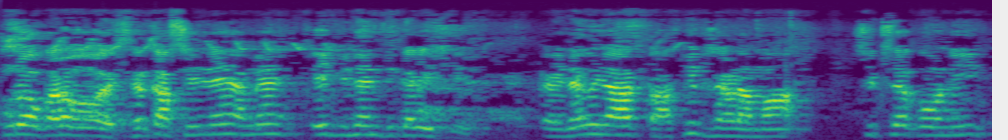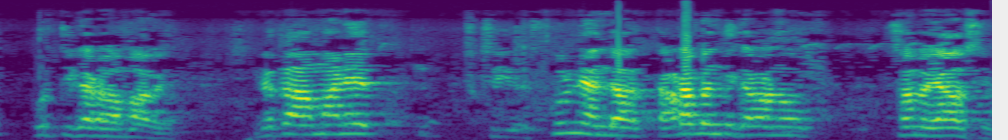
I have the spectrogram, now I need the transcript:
પૂરો કરવામાં આવે સરકારશ્રીને અમે એ વિનંતી કરી છે કે નવીન આ પ્રાથમિક શાળામાં શિક્ષકોની પૂર્તિ કરવામાં આવે. નકા અમારે સ્કૂલની અંદર તાળાબંધી કરવાનો સમય આવશે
